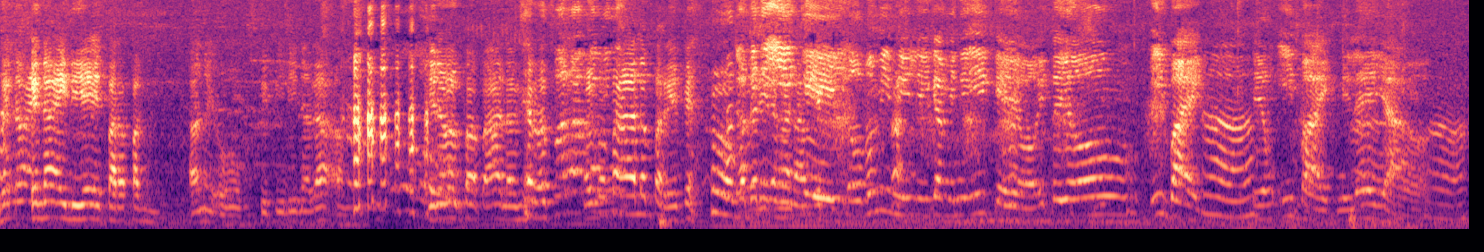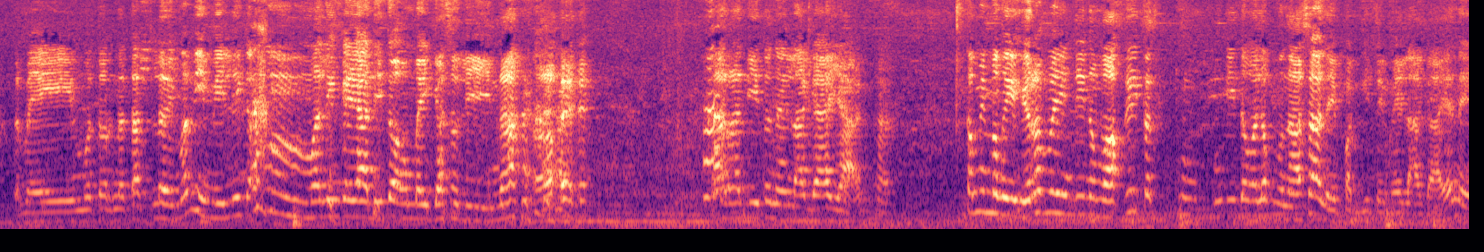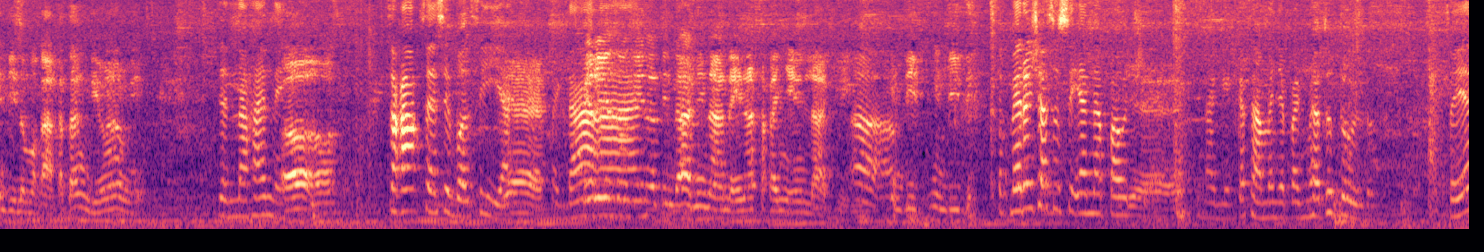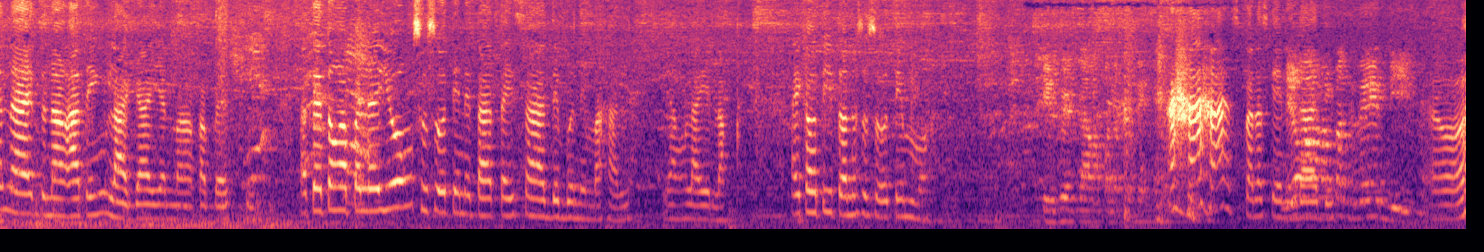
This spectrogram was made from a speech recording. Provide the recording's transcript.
Magandang magandang idea eh, para pag ano eh, oh, pipili na lang. Hindi na magpapaalam. Pero magpapaalam pa rin. Pero madali na namin. o mamimili kami ni Ike. O, ito yung e-bike. Ah. Ito yung e-bike ni Leia. O. Ah. So, may motor na tatlo. eh, Mamimili ka. Hmm, maling kaya dito ang may gasolina. Okay. Para dito na yung lagayan. Kami manghihirap eh, hindi na makita. at Hindi daw alam kung nasaan eh. Pag ito may lagayan eh, hindi na makakatanggi, mami. Diyan na han eh. Oo. Saka accessible siya. Yes. Pagdaan. Pero yung susi na tindahan ni nanay, nasa kanya yung lagi. Oo. Hindi, hindi dito. Meron siya susian na pouch. Yes. Laging kasama niya pag natutulog. So yan na, ito na ang ating lagayan mga kabeshi. At ito nga pala yung susuotin ni tatay sa debo ni Mahal. Yung lilac. Ay, ikaw tito, ano susuotin mo? Favorite na ako pala puti. Para kay ni Hindi ako daddy. makapag-ready. Oo.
